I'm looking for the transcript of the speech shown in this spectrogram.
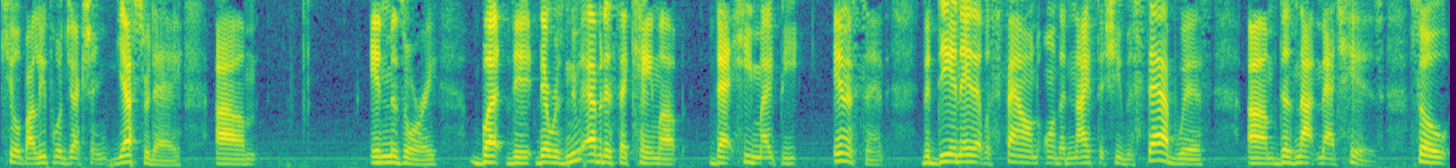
killed by lethal injection yesterday um, in Missouri, but the, there was new evidence that came up that he might be innocent. The DNA that was found on the knife that she was stabbed with um, does not match his. So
